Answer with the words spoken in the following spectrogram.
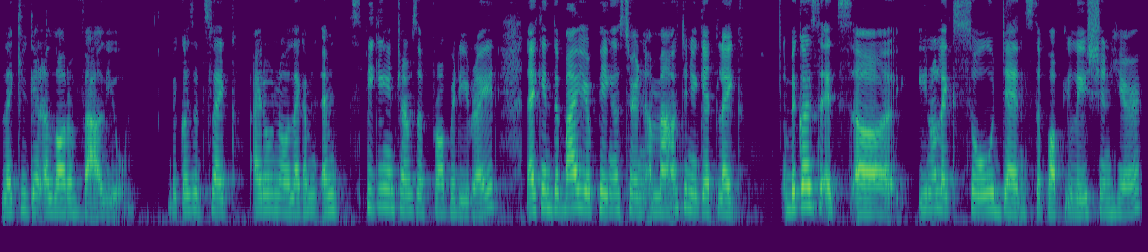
like you get a lot of value because it's like I don't know, like I'm I'm speaking in terms of property, right? Like in Dubai, you're paying a certain amount and you get like because it's uh, you know like so dense the population here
